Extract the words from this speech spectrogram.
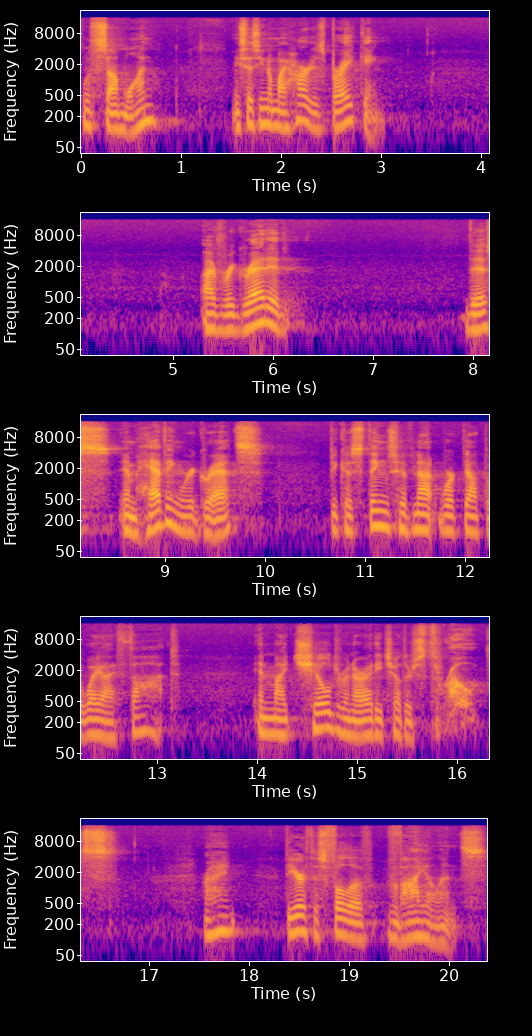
with someone he says, You know, my heart is breaking. I've regretted this, am having regrets because things have not worked out the way I thought. And my children are at each other's throats, right? The earth is full of violence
